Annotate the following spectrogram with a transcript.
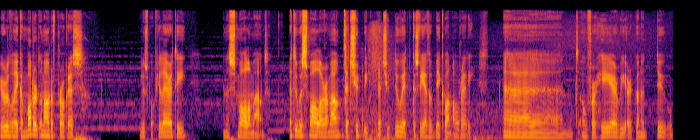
You will make a moderate amount of progress. Lose popularity and a small amount. Let's do a smaller amount. That should be that should do it because we have a big one already. And over here we are gonna do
